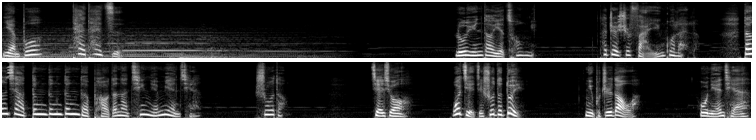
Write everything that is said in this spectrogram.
演播太太子。卢云倒也聪明，他这时反应过来了，当下噔噔噔的跑到那青年面前，说道：“钱兄，我姐姐说的对，你不知道啊，五年前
